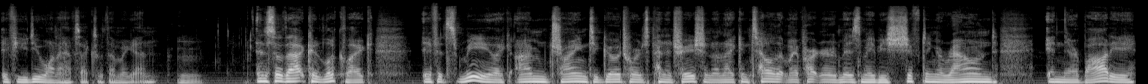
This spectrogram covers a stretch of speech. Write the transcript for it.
if you do want to have sex with them again. Hmm. And so that could look like if it's me, like I'm trying to go towards penetration and I can tell that my partner is maybe shifting around in their body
